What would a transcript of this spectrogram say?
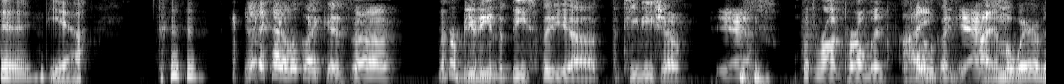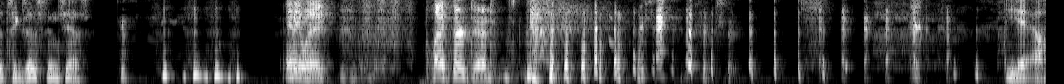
yeah. You know, they kind of look like as uh, remember Beauty and the Beast, the uh, the TV show Yes. With Ron Perlman. I- look like yes. I am aware of its existence, yes. Anyway, glad they're dead. Yeah.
